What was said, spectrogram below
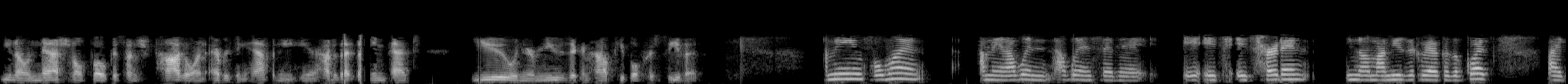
you know national focus on Chicago and everything happening here? How does that impact you and your music and how people perceive it? I mean, for one, I mean, I wouldn't, I wouldn't say that it, it's it's hurting, you know, my music career because of course, like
